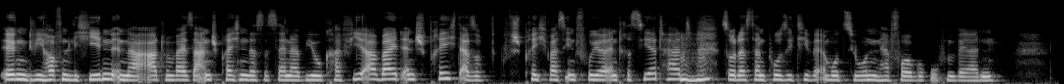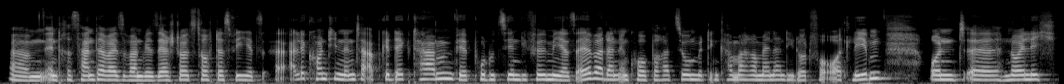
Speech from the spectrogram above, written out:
irgendwie hoffentlich jeden in einer Art und Weise ansprechen, dass es seiner Biografiearbeit entspricht. Also sprich, was ihn früher interessiert hat, mhm. so dass dann positive Emotionen hervorgerufen werden. Ähm, interessanterweise waren wir sehr stolz darauf, dass wir jetzt alle Kontinente abgedeckt haben. Wir produzieren die Filme ja selber, dann in Kooperation mit den Kameramännern, die dort vor Ort leben. Und äh, neulich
